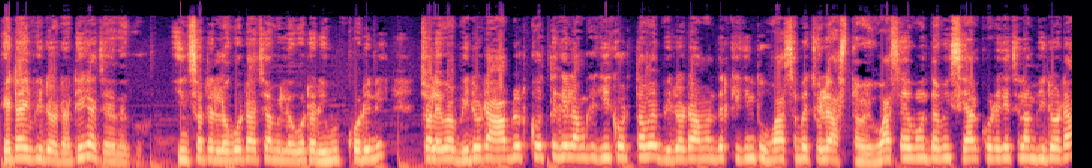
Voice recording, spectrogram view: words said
এটাই ভিডিওটা, ঠিক আছে? দেখো ইনশটের লোগোটা আছে, আমি লোগোটা রিমুভ করিনি। চলো, এবার ভিডিওটা আপলোড করতে গেলে আমাকে কি করতে হবে? ভিডিওটা আমাদেরকে কিন্তু হোয়াটসঅ্যাপে চলে আসতে হবে। হোয়াটসঅ্যাপের মধ্যে আমি শেয়ার করে গেছিলাম ভিডিওটা।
